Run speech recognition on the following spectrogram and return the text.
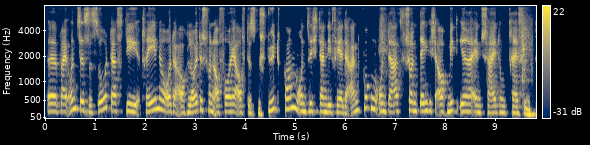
äh, bei uns ist es so, dass die Trainer oder auch Leute schon auch vorher auf das Gestüt kommen und sich dann die Pferde angucken und da schon, denke ich, auch mit ihrer Entscheidung treffen.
